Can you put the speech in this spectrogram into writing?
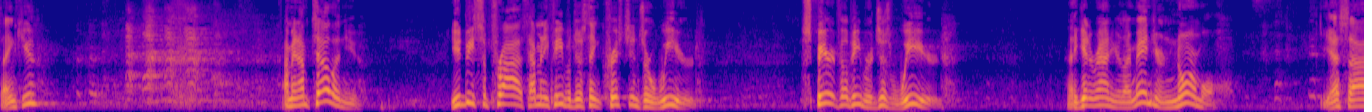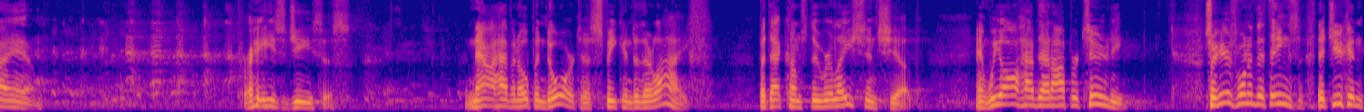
Thank you. I mean, I'm telling you, you'd be surprised how many people just think Christians are weird. Spirit filled people are just weird. They get around you, you're like, man, you're normal. yes, I am. Praise Jesus. Now I have an open door to speak into their life. But that comes through relationship. And we all have that opportunity. So here's one of the things that you can,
